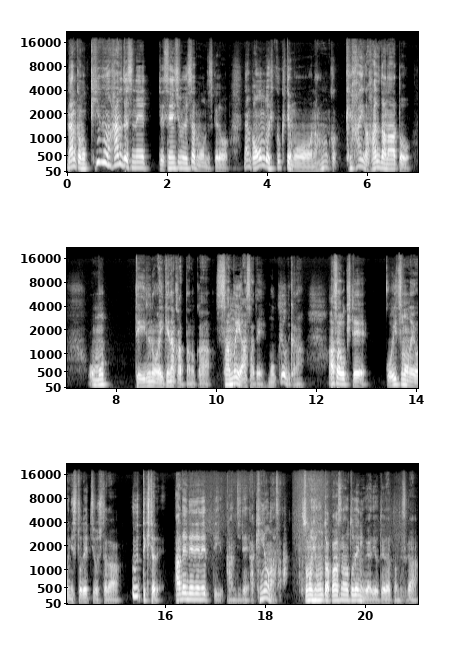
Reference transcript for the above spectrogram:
なんかもう気分春ですねって先週も言ってたと思うんですけど、なんか温度低くても、なんか気配が春だなと思っているのがいけなかったのか、寒い朝で、木曜日かな。朝起きて、こういつものようにストレッチをしたら、うってきたで、あれねねねっていう感じで、あ、金曜の朝だ。その日本当はパーソナルトレーニングやる予定だったんですが、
